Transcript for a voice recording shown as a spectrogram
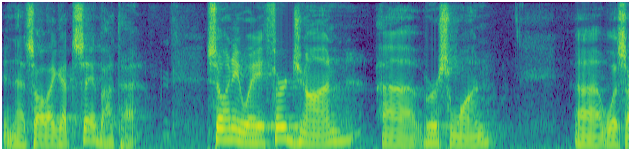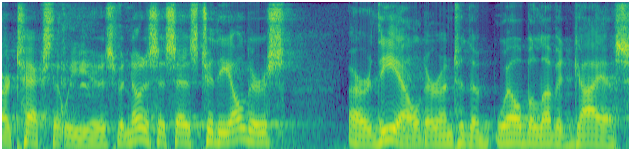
and that's all I got to say about that. So anyway, Third John, uh, verse one, uh, was our text that we used. But notice it says, "To the elders." or the elder unto the well beloved Gaius,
